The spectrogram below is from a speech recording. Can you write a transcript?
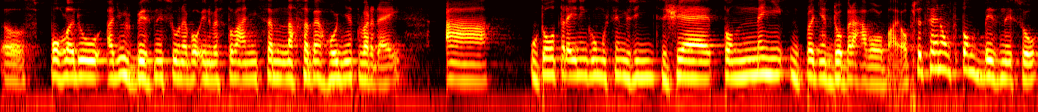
e, z pohledu ať už biznisu nebo investování jsem na sebe hodně tvrdý a u toho tréninku musím říct, že to není úplně dobrá volba. Jo? Přece jenom v tom biznisu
